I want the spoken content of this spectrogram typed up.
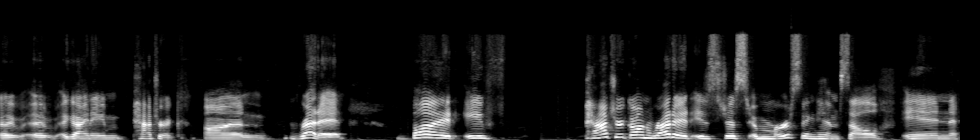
a, a, a guy named patrick on reddit. But if patrick on reddit is just immersing himself in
